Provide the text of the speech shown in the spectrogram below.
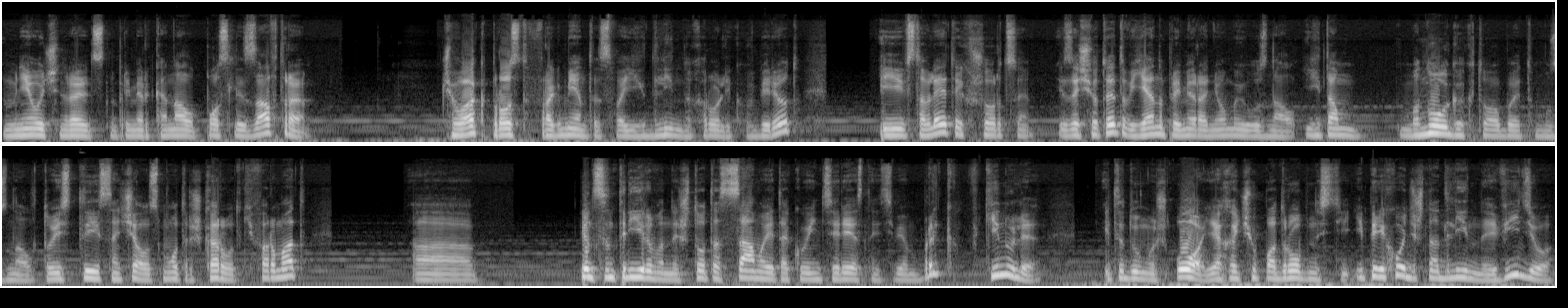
мне очень нравится, например, канал «Послезавтра», чувак просто фрагменты своих длинных роликов берет, и вставляет их в шорты. И за счет этого я, например, о нем и узнал. И там много кто об этом узнал. То есть ты сначала смотришь короткий формат, а, концентрированный, что-то самое такое интересное тебе брык вкинули, и ты думаешь, о, я хочу подробностей, и переходишь на длинное видео,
